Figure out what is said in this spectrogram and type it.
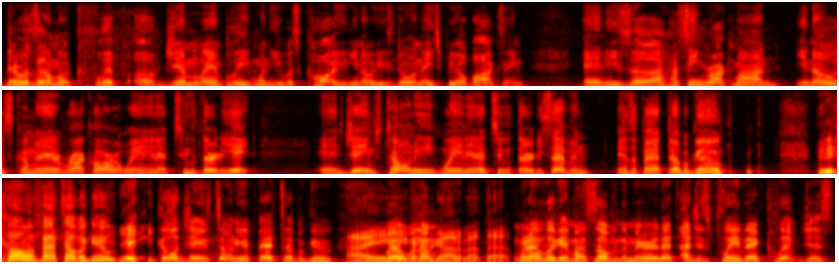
There Real was fat. um a clip of Jim Lampley when he was caught. You know he's doing HBO boxing, and he's uh Hasim Rahman. You know is coming in at rock hard, weighing in at 238, and James Toney weighing in at 237 is a fat tub of goo. Did he call him a fat tub of goo? yeah, he called James Toney a fat tub of goo. I But when I'm- forgot about that. when I look at myself in the mirror, that I just play that clip, just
